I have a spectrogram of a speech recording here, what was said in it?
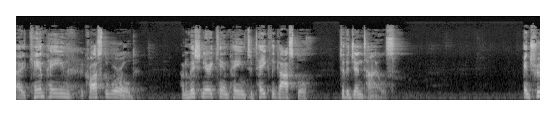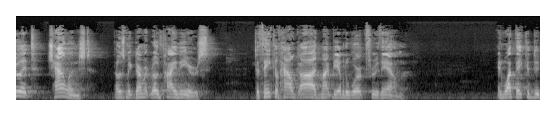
a, a campaign across the world, on a missionary campaign to take the gospel to the Gentiles. And Truitt challenged those McDermott Road pioneers to think of how God might be able to work through them and what they could do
